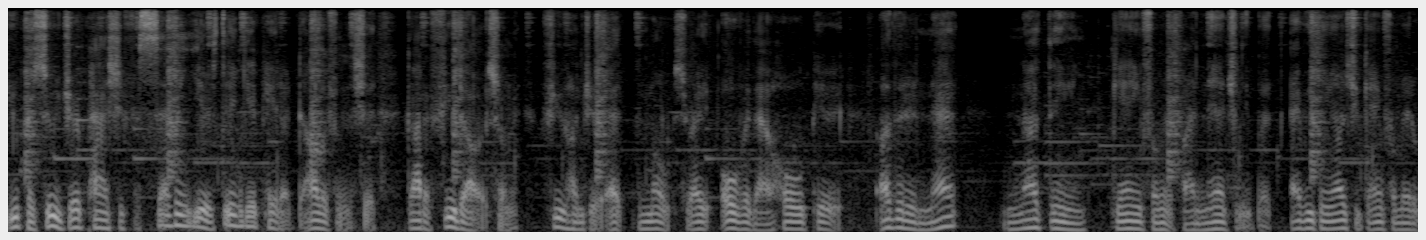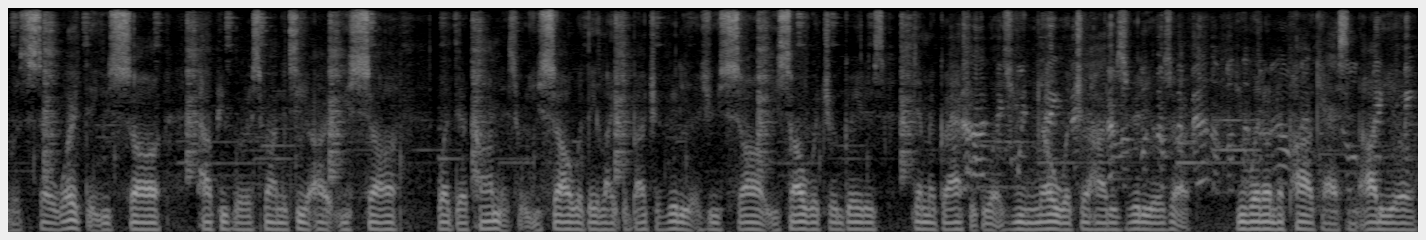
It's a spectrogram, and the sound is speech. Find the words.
You pursued your passion for seven years, didn't get paid a dollar from the shit, got a few dollars from it, a few hundred at the most, right? Over that whole period. Other than that, nothing gained from it financially, but everything else you gained from it was so worth it. You saw how people responded to your art. You saw what their comments were. You saw what they liked about your videos. You saw you saw what your greatest demographic was. You know what your hottest videos are. You went on the podcast and audio,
